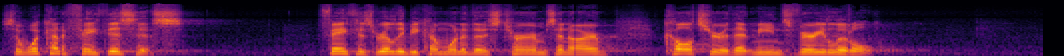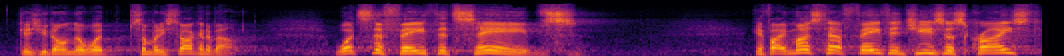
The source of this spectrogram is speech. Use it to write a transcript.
So, what kind of faith is this? Faith has really become one of those terms in our culture that means very little because you don't know what somebody's talking about. What's the faith that saves? If I must have faith in Jesus Christ,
